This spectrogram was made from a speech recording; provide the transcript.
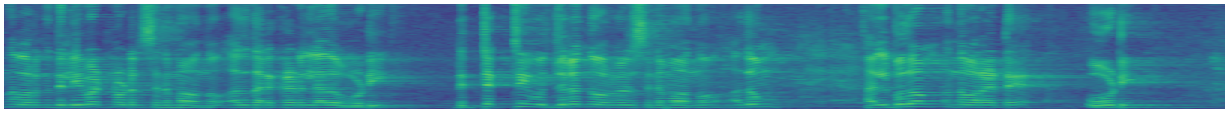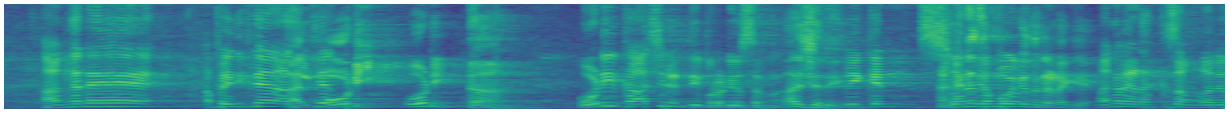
എന്ന് പറഞ്ഞ് ദിലീപേട്ടനോട് ഒരു സിനിമ വന്നു. അത് തിരക്കേടില്ലാതെ ഓടി. ഡിറ്റക്റ്റീവ് ഉജ്ജ്വലൻ എന്ന് പറഞ്ഞൊരു സിനിമ വന്നു. അതും അത്ഭുതം എന്ന് പറയട്ടെ ഓടി. അങ്ങനെ അപ്പൊ എനിക്ക് ഞാൻ ഓടി. ഓടി. ഓടി കാശ് കിട്ടി പ്രൊഡ്യൂസറിന്. അങ്ങനെ ഇടയ്ക്ക് സംഭവിക്കുന്നുണ്ട് ഇടയ്ക്ക്. അങ്ങനെ ഇടയ്ക്ക് ഒരു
